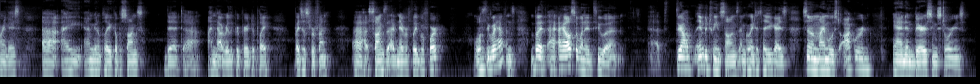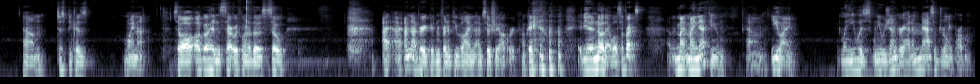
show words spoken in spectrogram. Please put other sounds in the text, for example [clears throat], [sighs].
morning, guys. Uh, I am gonna play a couple songs that uh, I'm not really prepared to play, but just for fun. Uh, songs that I've never played before. We'll see what happens. But I, I also wanted to, uh, uh, throughout in between songs, I'm going to tell you guys some of my most awkward and embarrassing stories. Um, just because, why not? So I'll, I'll go ahead and start with one of those. So I, I am not very good in front of people. I'm I'm socially awkward. Okay, [laughs] if you didn't know that, well, surprise. My my nephew, um, Eli, when he was when he was younger, had a massive drooling problem.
